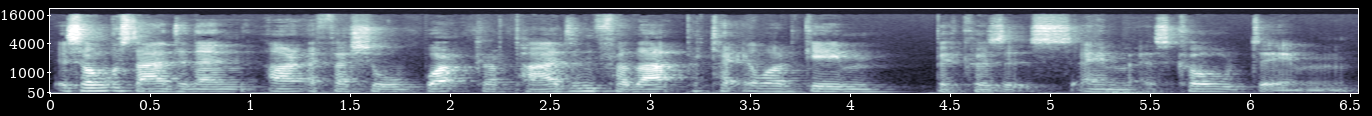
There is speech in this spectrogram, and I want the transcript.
it's almost adding in artificial work or padding for that particular game because it's um, it's called um,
